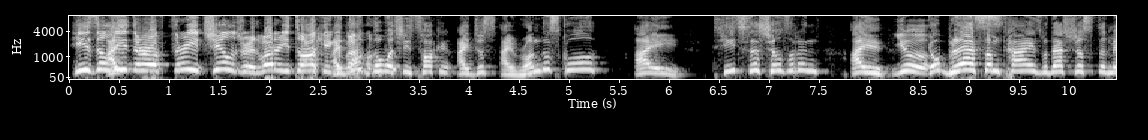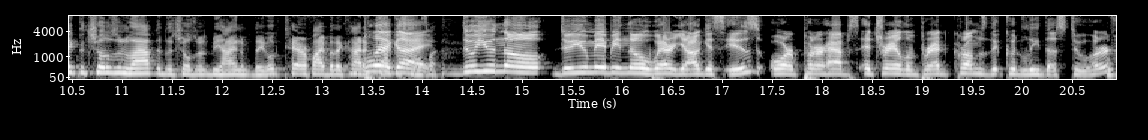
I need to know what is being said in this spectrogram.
He's a leader of three children. What are you talking I about? I don't know what she's talking. I just I run the school. I teach the children. I You- go blast sometimes, but that's just to make the children laugh. And the children behind them, they look terrified, but they kind of Blair guy, do you know? Do you maybe know where Yagas is, or perhaps a trail of breadcrumbs that could lead us to her?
